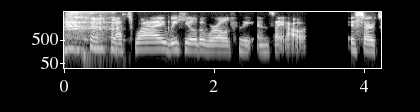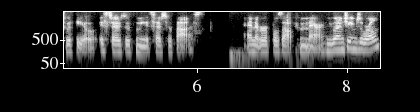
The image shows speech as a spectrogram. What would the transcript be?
That's why we heal the world from the inside out. It starts with you, it starts with me, it starts with us, and it ripples out from there. You want to change the world?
